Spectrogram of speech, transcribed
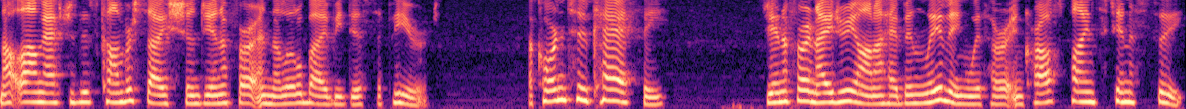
Not long after this conversation, Jennifer and the little baby disappeared. According to Kathy, Jennifer and Adrianna had been living with her in Cross Plains, Tennessee.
